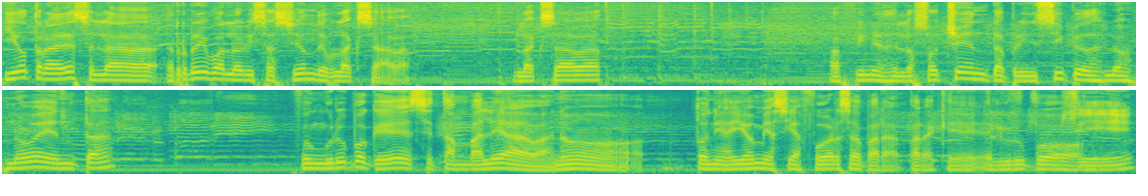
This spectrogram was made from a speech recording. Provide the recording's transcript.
Y otra es la revalorización de Black Sabbath. Black Sabbath a fines de los 80, principios de los 90, fue un grupo que se tambaleaba, ¿no? Tony Iommi hacía fuerza para, para que el grupo sí.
